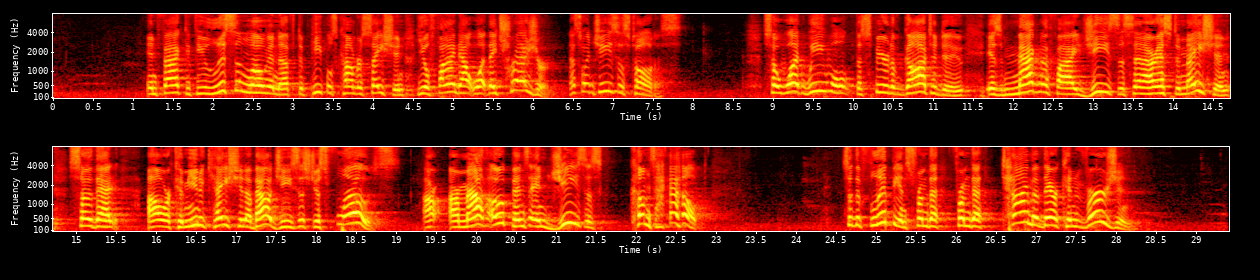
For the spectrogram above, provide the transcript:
In fact, if you listen long enough to people's conversation, you'll find out what they treasure. That's what Jesus taught us. So, what we want the Spirit of God to do is magnify Jesus in our estimation so that our communication about Jesus just flows. Our, our mouth opens and Jesus comes out. So the Philippians, from the, from the time of their conversion,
